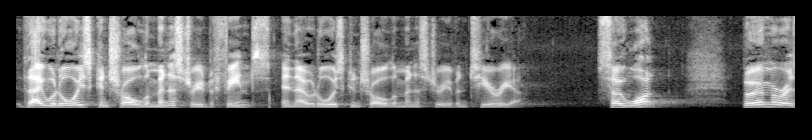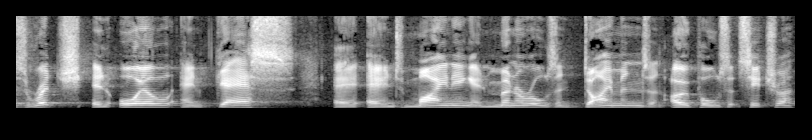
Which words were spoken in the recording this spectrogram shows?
they would always control the Ministry of Defence and they would always control the Ministry of Interior. So what? Burma is rich in oil and gas and, and mining and minerals and diamonds and opals, etc.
